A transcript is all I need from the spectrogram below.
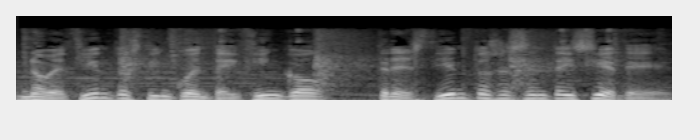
955 367.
